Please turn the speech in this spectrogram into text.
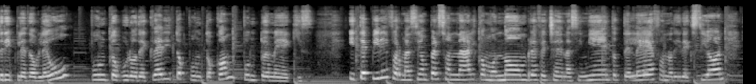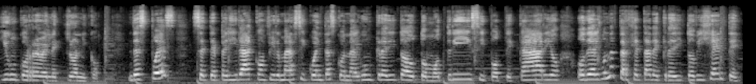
www.burodecredito.com.mx y te pide información personal como nombre, fecha de nacimiento, teléfono, dirección y un correo electrónico. Después se te pedirá confirmar si cuentas con algún crédito automotriz, hipotecario o de alguna tarjeta de crédito vigente.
